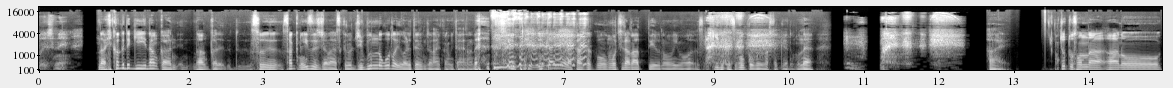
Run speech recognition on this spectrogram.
うですね。ら比較的なんか、なんか、そういう、さっきの伊豆じゃないですけど、自分のことを言われてるんじゃないかみたいなね、似たような感覚をお持ちだなっていうのを今、聞いててすごく思いましたけれどもね。はい。ちょっとそんな、あのー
